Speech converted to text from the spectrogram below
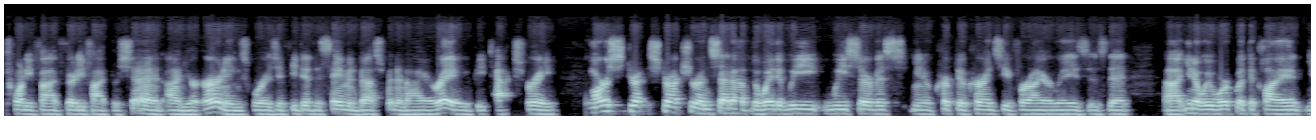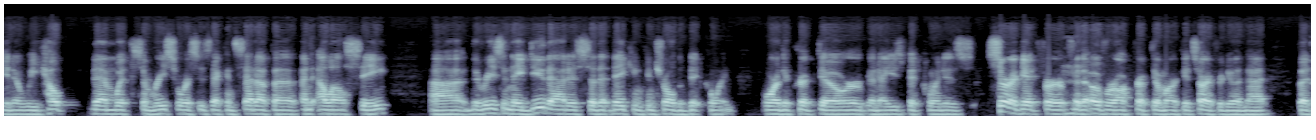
25 35% on your earnings whereas if you did the same investment in IRA it would be tax free our stru- structure and setup, the way that we we service, you know, cryptocurrency for IRAs is that, uh, you know, we work with the client. You know, we help them with some resources that can set up a, an LLC. Uh, the reason they do that is so that they can control the Bitcoin or the crypto, or and I use Bitcoin as surrogate for mm-hmm. for the overall crypto market. Sorry for doing that, but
